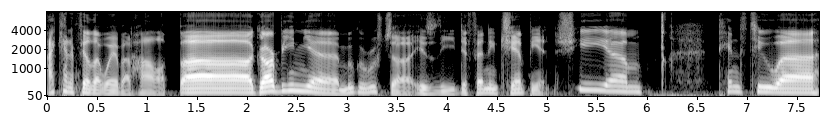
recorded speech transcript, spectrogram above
I kind of feel that way about Halep. Uh, Garbiñe Muguruza is the defending champion. She um, tends to uh,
